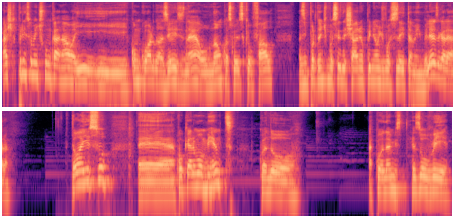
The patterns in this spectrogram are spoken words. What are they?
acho que principalmente com o canal aí, e concordam às vezes, né? Ou não com as coisas que eu falo. Mas é importante vocês deixarem a opinião de vocês aí também, beleza, galera? Então é isso. É, a qualquer momento, quando a Konami resolver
